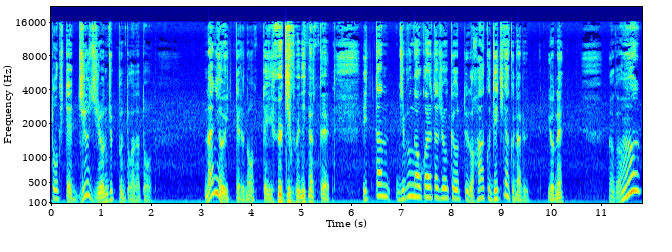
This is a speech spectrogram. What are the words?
と起きて10時40分とかだと、何を言ってるのっていう気分になって、一旦自分が置かれた状況っていうのを把握できなくなるよね。なんか、うん？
